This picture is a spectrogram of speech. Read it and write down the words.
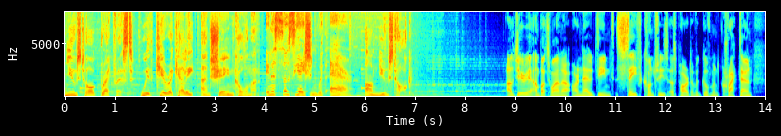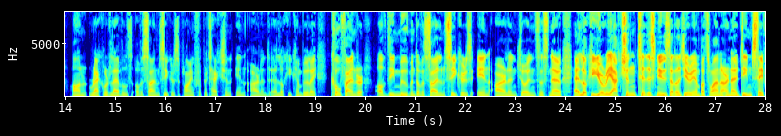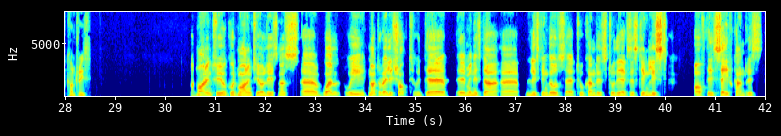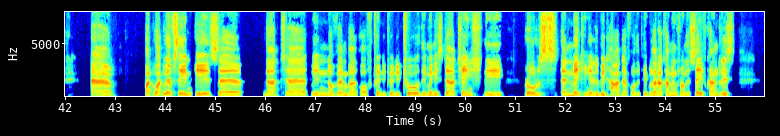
Newstalk Breakfast with Ciara Kelly and Shane Coleman. In association with AIR on Newstalk. Algeria and Botswana are now deemed safe countries as part of a government crackdown on record levels of asylum seekers applying for protection in Ireland. Uh, Lucky Khambule, co founder of the Movement of Asylum Seekers in Ireland, joins us now. Uh, Lucky, your reaction to this news that Algeria and Botswana are now deemed safe countries? Good morning to you. Good morning to your listeners. Uh, well, we're not really shocked with the uh, minister uh, listing those uh, two countries to the existing list of the safe countries. Um, but what we have seen is uh, that uh, in November of 2022, the minister changed the rules and making it a little bit harder for the people that are coming from the safe countries,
